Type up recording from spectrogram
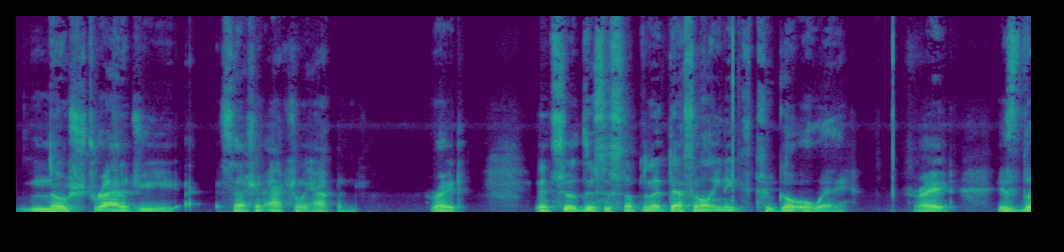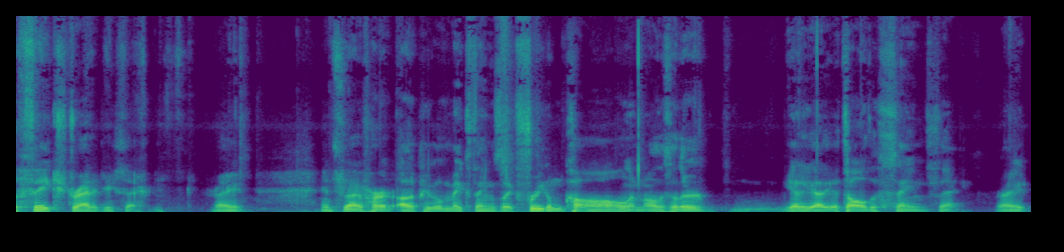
no strategy session actually happens, right? And so this is something that definitely needs to go away, right? Is the fake strategy session, right? And so I've heard other people make things like freedom call and all this other yada yada. It's all the same thing, right?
